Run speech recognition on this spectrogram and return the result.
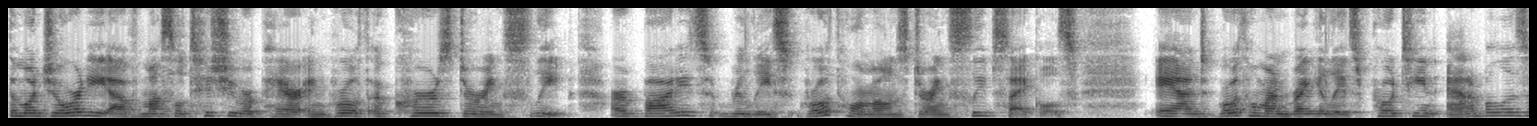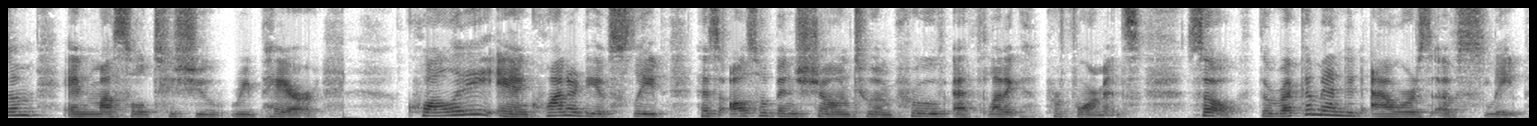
The majority of muscle tissue repair and growth occurs during sleep. Our bodies release growth hormones during sleep cycles. And growth hormone regulates protein anabolism and muscle tissue repair. Quality and quantity of sleep has also been shown to improve athletic performance. So, the recommended hours of sleep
